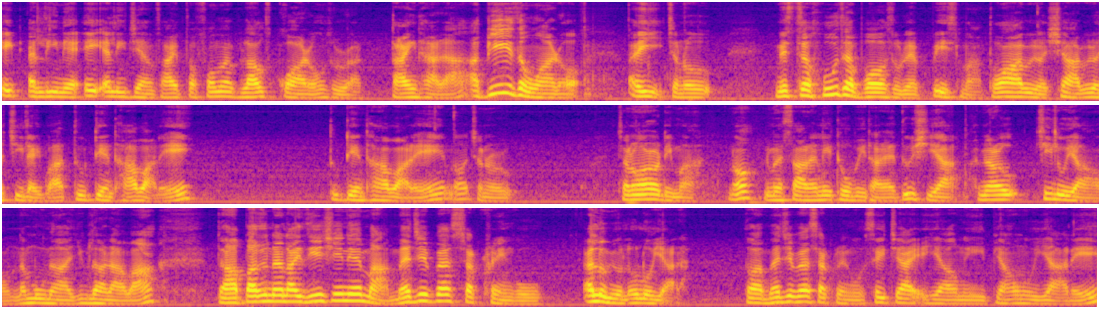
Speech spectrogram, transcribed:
8 Elite နဲ့8 Elite Gen 5 performance blouse ကွာတော့ဆိုတာတိုင်းထားတာအပြည့်အစုံကတော့အဲ့ဒီကျွန်တော်တို့ Mr. Who the Boss ဆိုတဲ့ page မှာသွားပြီးတော့ရှာပြီးတော့ကြည့်လိုက်ပါသူတင်ထားပါတယ် သူတင်ထားပါတယ်เนาะကျွန်တော်တို့ကျွန်တော်ကတော့ဒီမှာเนาะဒီမှာစာရင်းလေးထိုးပေးထားတယ်သူရှိကခင်ဗျားတို့ကြည့်လို့ရအောင်နမူနာယူလာတာပါဒါ personalization ထဲမှာ magic bus screen ကိုအဲ့လိုမျိုးလုပ်လို့ရတာသူက magic bus screen ကိုစိတ်ကြိုက်အယောင်တွေပြောင်းလို့ရတယ်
